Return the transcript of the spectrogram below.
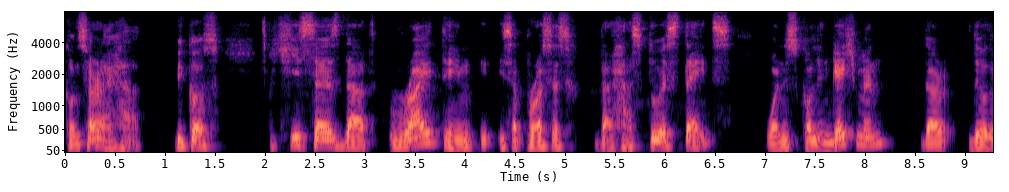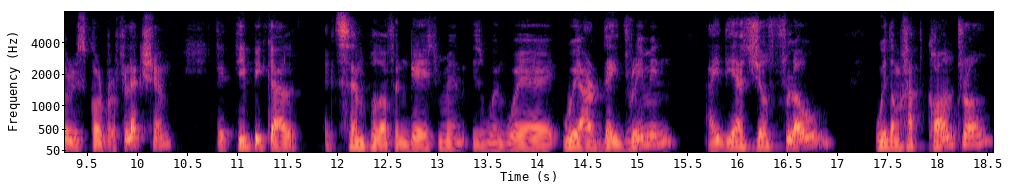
concern I had because he says that writing is a process that has two states. One is called engagement, the, the other is called reflection. The typical example of engagement is when we we are daydreaming, ideas just flow, we don't have control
